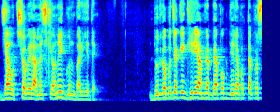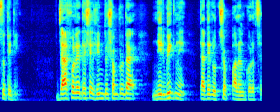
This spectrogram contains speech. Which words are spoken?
যা উৎসবের আমেজকে অনেক গুণ বাড়িয়ে দেয়। দুর্গাপূজাকে ঘিরে আমরা ব্যাপক নিরাপত্তা প্রস্তুতি নিই। যার ফলে দেশের হিন্দু সম্প্রদায় নির্বিঘ্নে তাদের উৎসব পালন করেছে।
